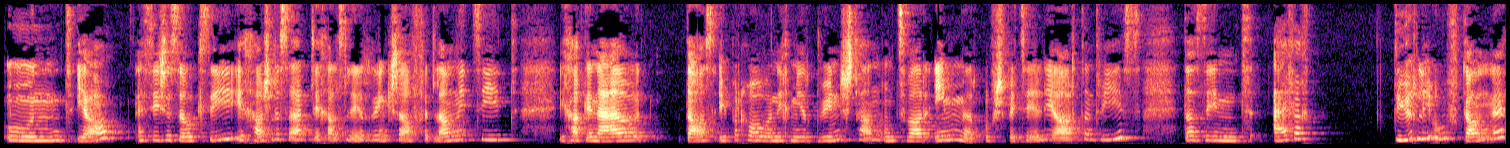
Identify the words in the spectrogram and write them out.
Und ja, es ist so gewesen. Ich habe schlussendlich als Lehrerin geschafft lange Zeit. Ich habe genau das bekommen, was ich mir gewünscht habe. Und zwar immer auf spezielle Art und Weise. Das sind einfach Türchen aufgegangen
